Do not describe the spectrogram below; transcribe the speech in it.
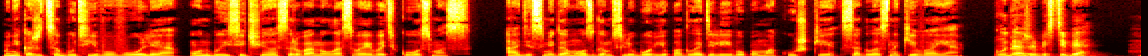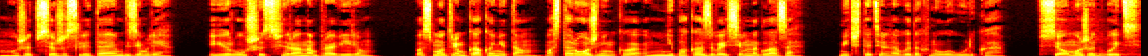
Мне кажется, будь его воля, он бы и сейчас рванул осваивать космос. Ади с мегамозгом с любовью погладили его по макушке, согласно кивая. «Куда же без тебя?» «Может, все же слетаем к Земле? И руши с Фераном проверим. Посмотрим, как они там. Осторожненько, не показывайся им на глаза», — мечтательно выдохнула Улька. Все может быть,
